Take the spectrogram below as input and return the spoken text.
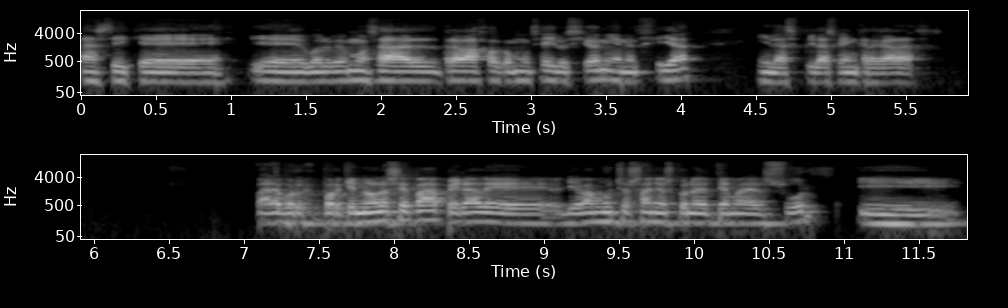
Así que eh, volvemos al trabajo con mucha ilusión y energía y las pilas bien cargadas. Vale, porque, no lo sepa, Pera lleva muchos años con el tema del surf y,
